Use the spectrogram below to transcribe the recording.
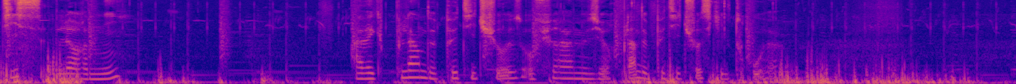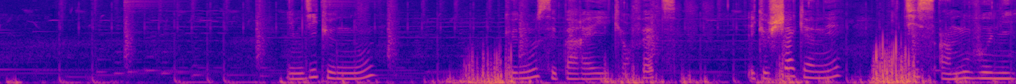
tissent leur nid avec plein de petites choses au fur et à mesure, plein de petites choses qu'ils trouvent. Il me dit que nous, que nous c'est pareil, qu'en fait, et que chaque année, ils tissent un nouveau nid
